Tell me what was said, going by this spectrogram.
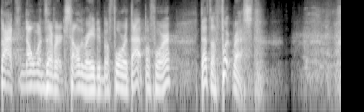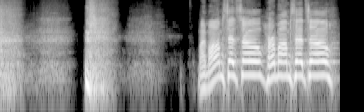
That's no one's ever accelerated before with that before. That's a footrest. My mom said so. Her mom said so.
